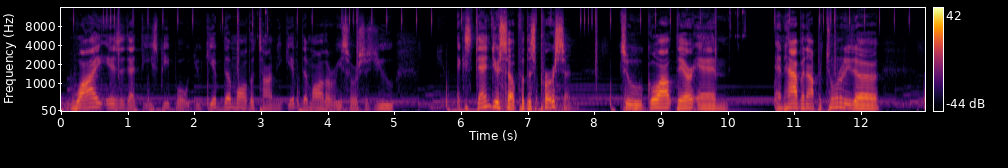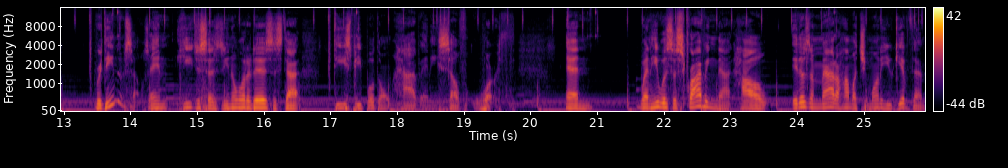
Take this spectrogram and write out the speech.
why is it that these people you give them all the time, you give them all the resources, you, you extend yourself for this person to go out there and and have an opportunity to redeem themselves. And he just says, you know what it is? Is that these people don't have any self worth. And when he was describing that, how it doesn't matter how much money you give them,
